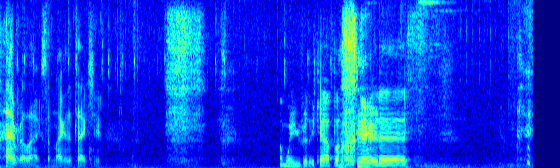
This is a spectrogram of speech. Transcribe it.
Relax, I'm not gonna text you. I'm waiting for the capo. there it is.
